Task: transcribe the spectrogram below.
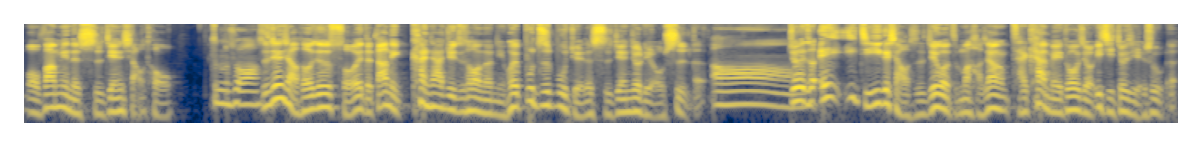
某方面的时间小偷。怎么说？时间小偷就是所谓的，当你看下去之后呢，你会不知不觉的时间就流逝了。哦，就会说，哎，一集一个小时，结果怎么好像才看没多久，一集就结束了。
